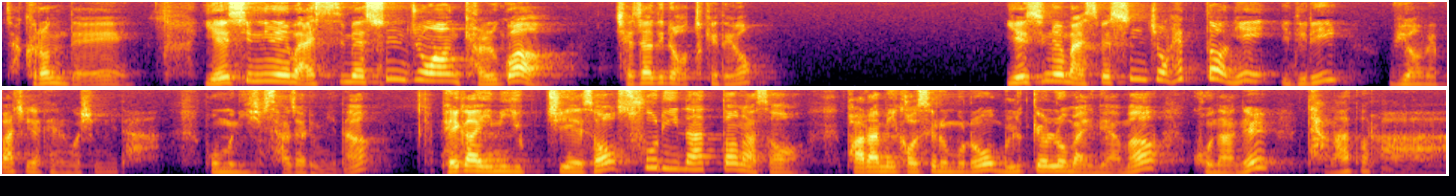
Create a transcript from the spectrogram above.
자, 그런데 예수님의 말씀에 순종한 결과 제자들이 어떻게 돼요? 예수님의 말씀에 순종했더니 이들이 위험에 빠지게 되는 것입니다. 본문 24절입니다. 배가 이미 육지에서 술이나 떠나서 바람이 거스름으로 물결로 말미암아 고난을 당하더라.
